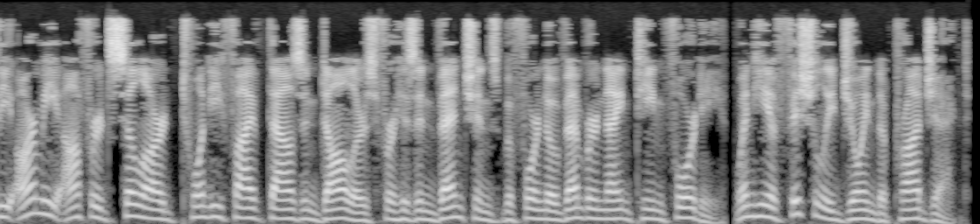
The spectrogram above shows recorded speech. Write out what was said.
The Army offered Szilard $25,000 for his inventions before November 1940, when he officially joined the project.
